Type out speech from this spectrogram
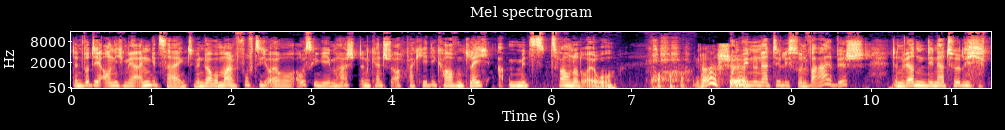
dann wird dir auch nicht mehr angezeigt. Wenn du aber mal 50 Euro ausgegeben hast, dann kannst du auch Pakete kaufen gleich ab mit 200 Euro. Boah. Ja, schön. Und wenn du natürlich so ein Wahl bist, dann werden dir natürlich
